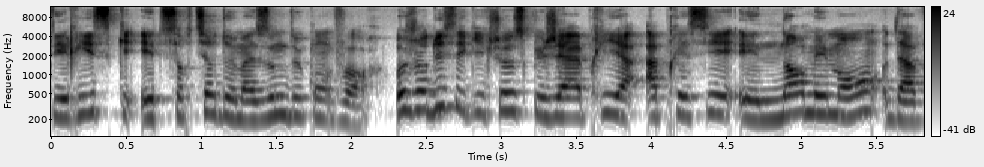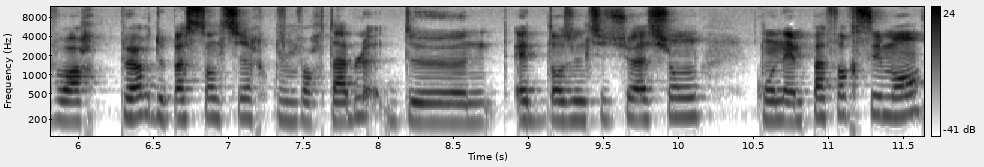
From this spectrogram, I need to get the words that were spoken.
des risques et de sortir de ma zone de confort. Aujourd'hui, c'est quelque chose que j'ai appris à apprécier énormément, d'avoir peur de pas se sentir confortable, de être dans une situation qu'on n'aime pas forcément.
